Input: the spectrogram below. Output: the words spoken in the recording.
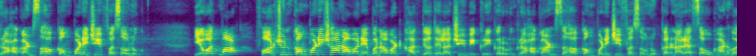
ग्राहकांसह कंपनीची फसवणूक. यवतमाळ फॉर्च्यून कंपनीच्या नावाने बनावट खाद्य तेलाची विक्री करून ग्राहकांसह कंपनीची फसवणूक करणाऱ्या चौघांवर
